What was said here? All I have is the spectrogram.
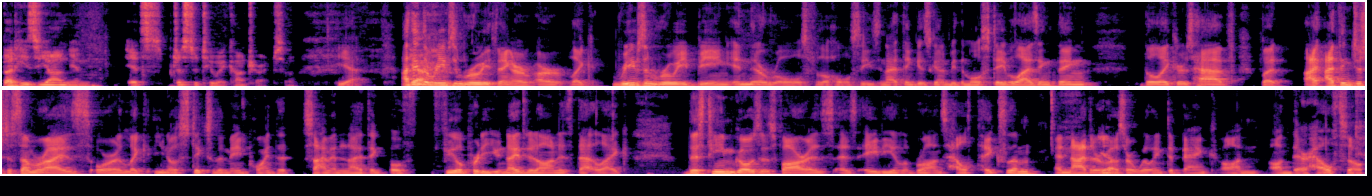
But he's young and it's just a two way contract. So Yeah. I think Yeah. the Reaves and Rui thing are, are like Reaves and Rui being in their roles for the whole season, I think is going to be the most stabilizing thing the Lakers have. But I, I think just to summarize or like, you know, stick to the main point that Simon and I think both feel pretty united on is that like this team goes as far as as AD and LeBron's health takes them, and neither Yeah. of us are willing to bank on on their health. So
